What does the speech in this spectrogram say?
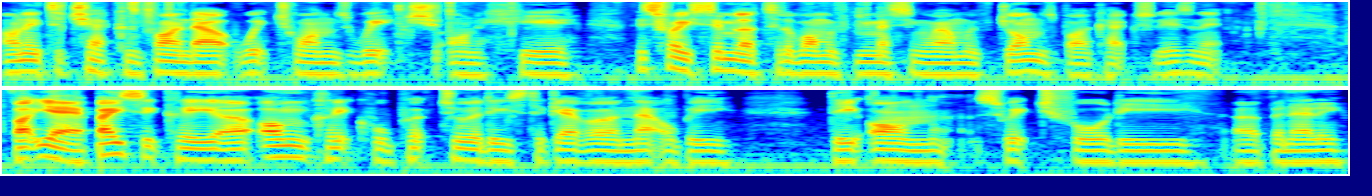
I'll need to check and find out which one's which on here. This is very similar to the one we've been messing around with John's bike actually, isn't it? But yeah, basically uh, on click we'll put two of these together and that'll be the on switch for the uh, Benelli.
